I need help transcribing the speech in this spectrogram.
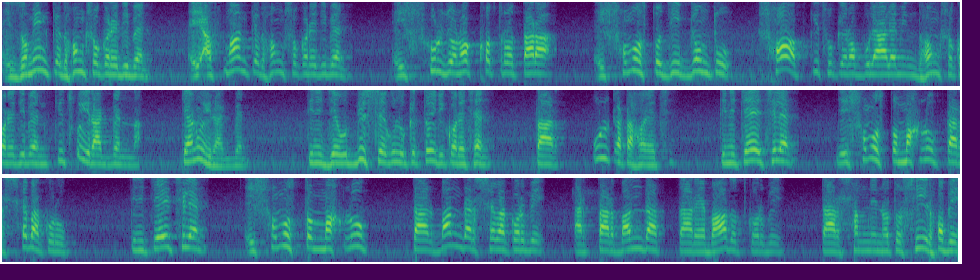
এই জমিনকে ধ্বংস করে দিবেন, এই আসমানকে ধ্বংস করে দিবেন, এই সূর্য নক্ষত্র, তারা, এই সমস্ত জীবজন্তু সব কিছুকে রব্বুল আলমিন ধ্বংস করে দিবেন, কিছুই রাখবেন না। কেনই রাখবেন? তিনি যে উদ্দেশ্যে এগুলোকে তৈরি করেছেন, তার উল্টাটা হয়েছে। তিনি চেয়েছিলেন যে সমস্ত মখলুক তার সেবা করুক। তিনি চেয়েছিলেন, এই সমস্ত মখলুক তার বান্দার সেবা করবে, আর তার বান্দা তার এবাদত করবে। তার সামনে নতশির হবে,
